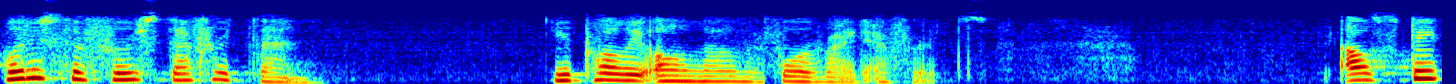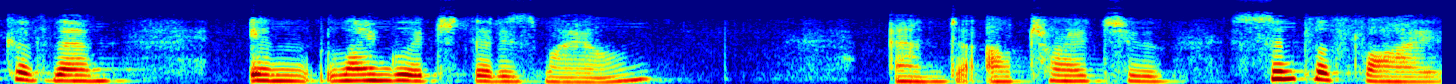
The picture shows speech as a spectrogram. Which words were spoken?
What is the first effort then? You probably all know the four right efforts. I'll speak of them in language that is my own, and I'll try to simplify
